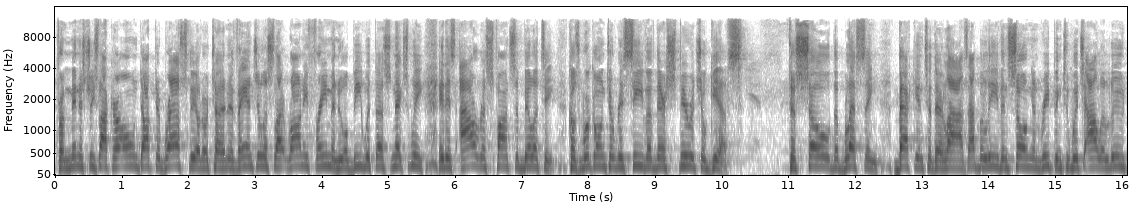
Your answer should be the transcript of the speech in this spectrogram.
from ministries like our own Dr. Brassfield or to an evangelist like Ronnie Freeman who will be with us next week it is our responsibility because we're going to receive of their spiritual gifts to sow the blessing back into their lives. I believe in sowing and reaping, to which I'll allude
